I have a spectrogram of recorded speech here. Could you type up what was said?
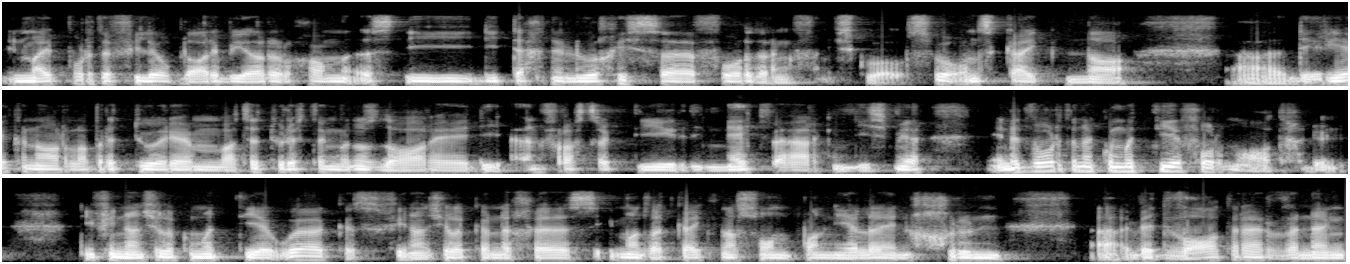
en my portefeulje op daardie beheerliggaam is die die tegnologiese vordering van die skool. So ons kyk na uh die rekenaar laboratorium, watse toerusting moet ons daar hê, die infrastruktuur, die netwerk en dis meer en dit word in 'n komitee formaat gedoen. Die finansiële komitee ook is finansiële kundiges, iemand wat kyk na sonpanele en groen uh weet waterherwinning.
